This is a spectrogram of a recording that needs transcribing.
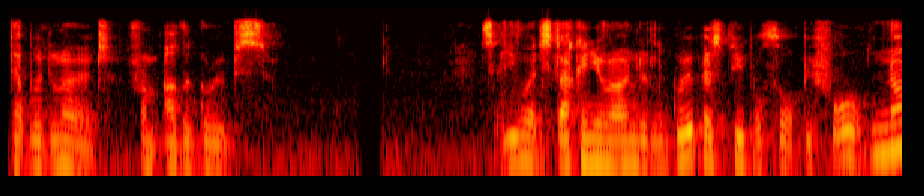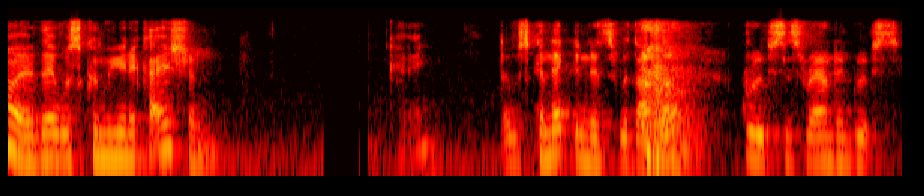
that were learnt from other groups. So you weren't stuck in your own little group as people thought before. No, there was communication. Okay, there was connectedness with other groups and surrounding groups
